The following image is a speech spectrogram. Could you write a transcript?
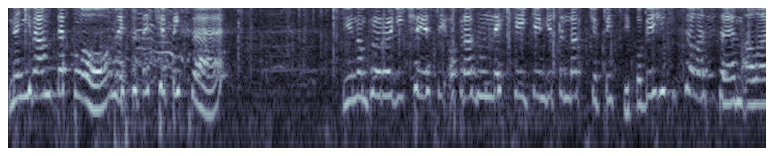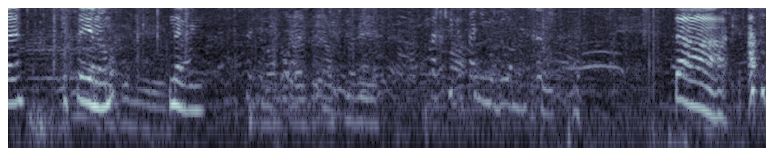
Není vám teplo? Nechcete čepice? Jenom pro rodiče, jestli opravdu nechtějí těm dětem dát čepici. Poběží sice lesem, ale přece jenom, nevím. Tak si vytaní mobilem Tak, a co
